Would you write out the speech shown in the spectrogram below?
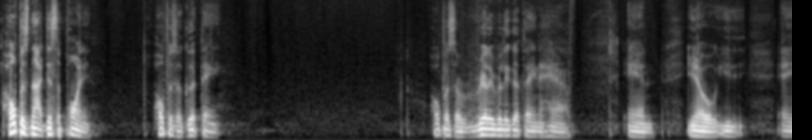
hope is not disappointing. Hope is a good thing. Hope is a really, really good thing to have. And you know, you and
